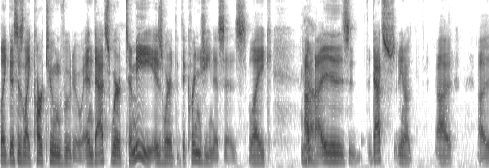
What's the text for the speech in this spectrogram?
Like this is like cartoon voodoo, and that's where to me is where the, the cringiness is. Like, Yeah. I, is that's you know, uh, uh,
